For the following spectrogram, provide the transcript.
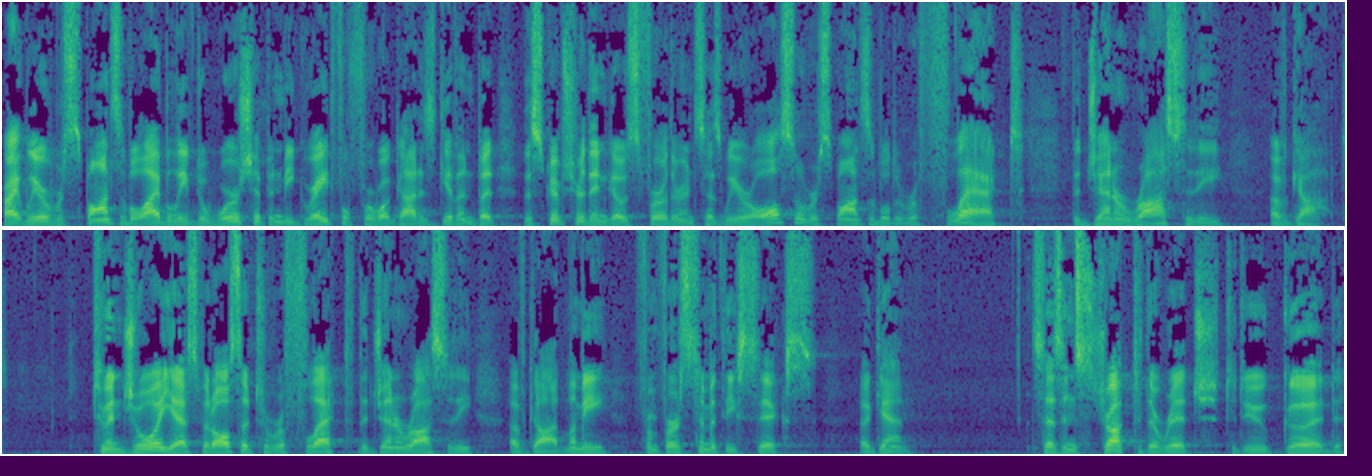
Right? We are responsible, I believe, to worship and be grateful for what God has given. But the scripture then goes further and says we are also responsible to reflect the generosity of God. To enjoy, yes, but also to reflect the generosity of God. Let me, from 1 Timothy 6 again. It says, Instruct the rich to do good,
